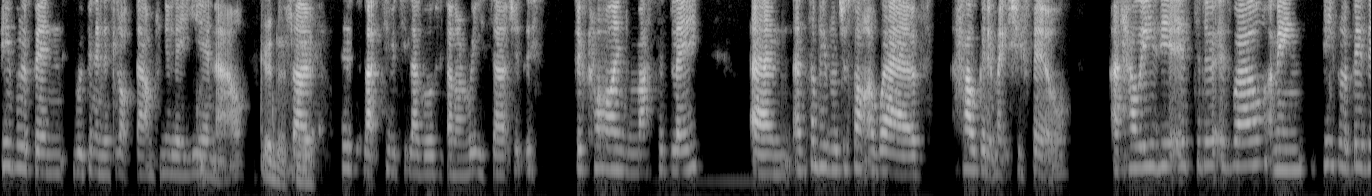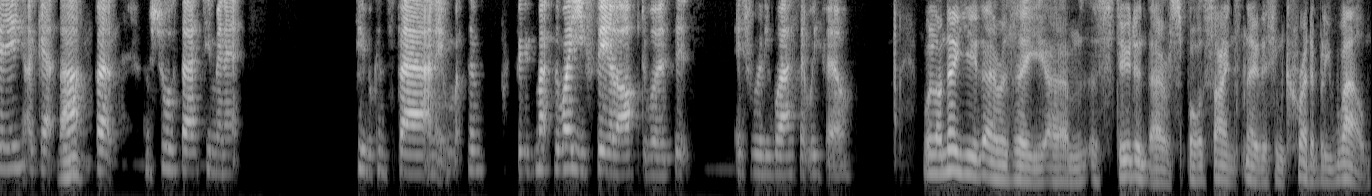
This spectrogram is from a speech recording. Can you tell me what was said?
people have been we've been in this lockdown for nearly a year now. Goodness. So physical activity levels, we've done our research, It this declined massively. Um, and some people just aren't aware of how good it makes you feel and how easy it is to do it as well. I mean, people are busy, I get that, mm. but I'm sure 30 minutes people can spare, and it, the, the way you feel afterwards, it's it's really worth it. We feel. Well, I know you there as a, um, a student there of sports science know this incredibly well.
